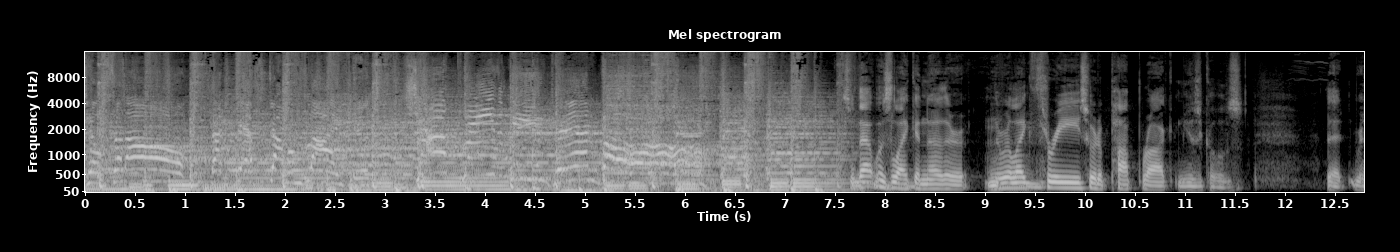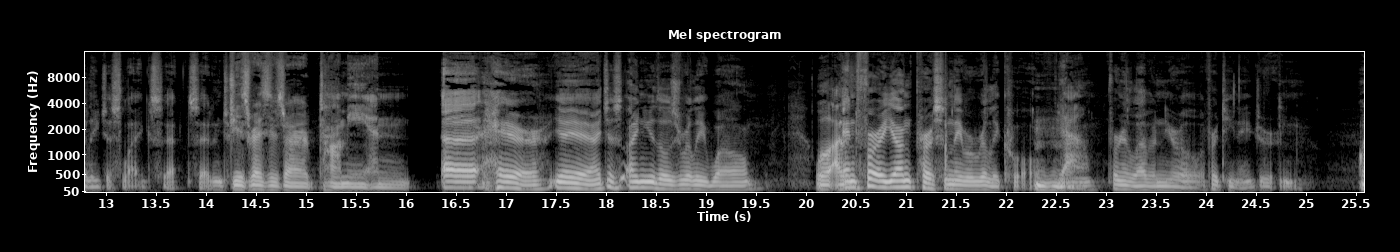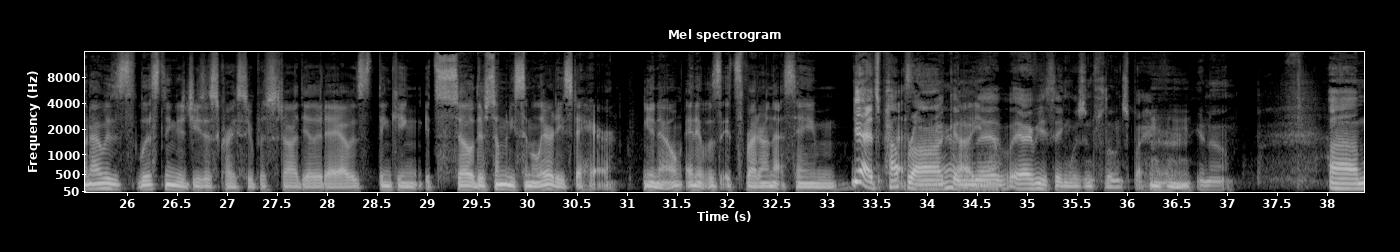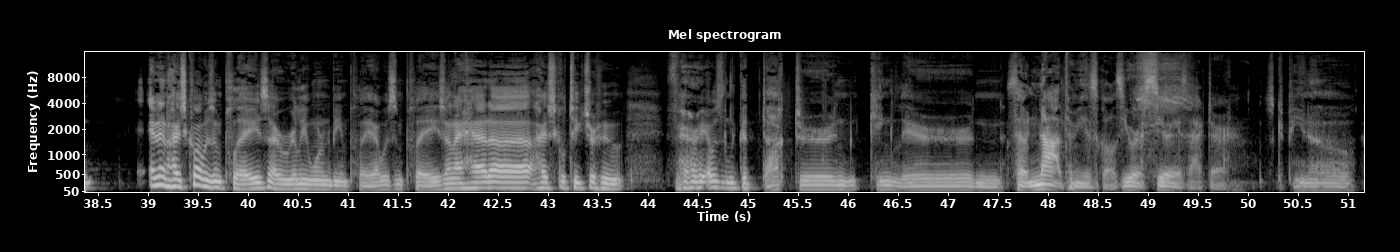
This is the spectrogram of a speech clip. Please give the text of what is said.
Tilts at all. That deaf, dumb, and blind kid sure plays me in pinball. So that was like another. There were like three sort of pop rock musicals that really just like set set into Jesus Christ Superstar, Tommy, and uh, hair. Yeah, yeah. I just I knew those really well. Well, I, and for a young person, they were really cool. you Yeah. know, for an eleven year old, for a teenager. And, when I was listening to Jesus Christ Superstar the other day, I was thinking it's so there's so many similarities to Hair, you know, and it was it's right around that same. Yeah, it's pop rock, era, and you know? Mm-hmm. everything was influenced by her. You know. Um, and in high school, I was in plays. I really wanted to be in play. I was in plays, and I had a high school teacher who very. I was in The Good Doctor and King Lear and so not the musicals. You were a serious actor. Scapino.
